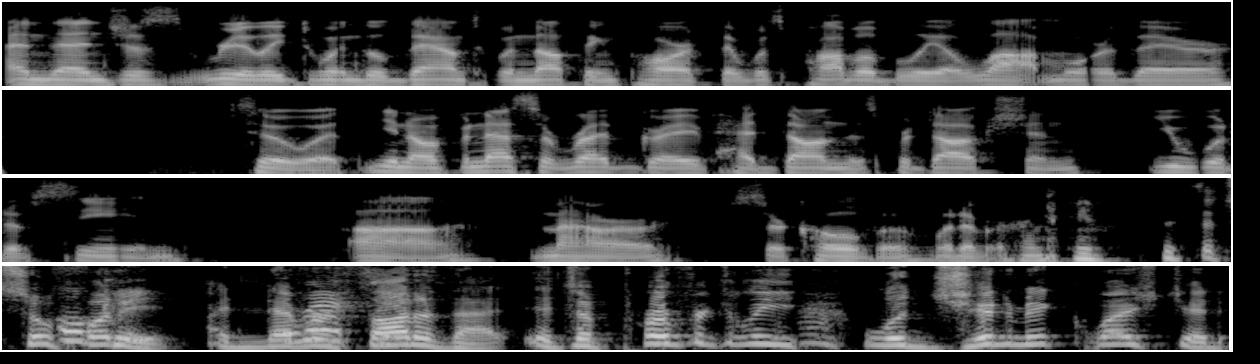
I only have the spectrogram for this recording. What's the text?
and then just really dwindled down to a nothing part, there was probably a lot more there to it. You know, if Vanessa Redgrave had done this production, you would have seen uh, Mara Surkova, whatever her name is. That's so Okay, funny. I never that's thought it. of that. It's a perfectly legitimate question,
